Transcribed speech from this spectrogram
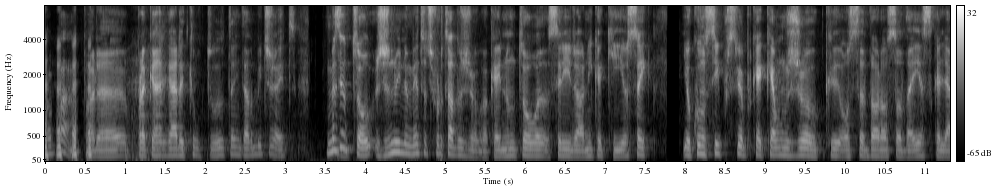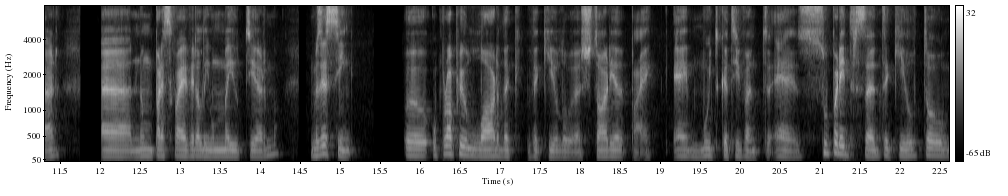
Opa, para, para carregar aquilo tudo tem dado muito jeito. Mas eu estou genuinamente a desfrutar do jogo, ok? Não estou a ser irónico aqui. Eu sei que eu consigo perceber porque é que é um jogo que ou se adora ou se odeia, se calhar. Ah, não me parece que vai haver ali um meio termo. Mas é assim, uh, o próprio lore da, daquilo, a história, pá, é, é muito cativante. É super interessante aquilo. Estou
